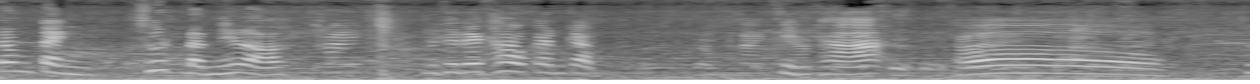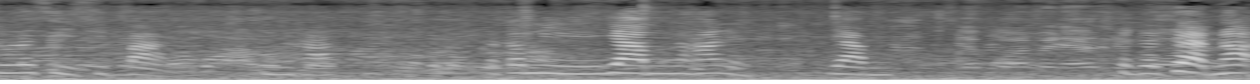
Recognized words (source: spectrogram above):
ต้องแต่งชุดแบบนี้เหรอ ใช่ มันจะได้เข้ากันกับสินค้า โอ้ชุดละสี่สิบบาทนะคะ แล้วก็มียำนะคะเนี่ยยำเป็นจะแซ่บเนาะ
